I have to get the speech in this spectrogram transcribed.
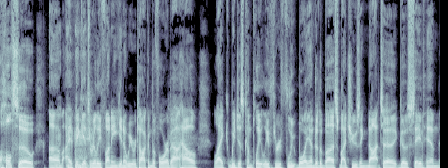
Also, um, I think it's really funny. You know, we were talking before about how like we just completely threw Flute Boy under the bus by choosing not to go save him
